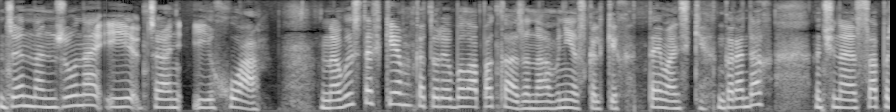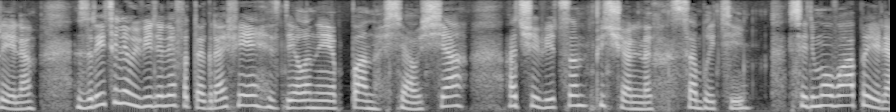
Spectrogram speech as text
Джен Нанжуна и Джан Ихуа. На выставке, которая была показана в нескольких тайваньских городах, начиная с апреля, зрители увидели фотографии, сделанные Пан Сяося, очевидцем печальных событий. 7 апреля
